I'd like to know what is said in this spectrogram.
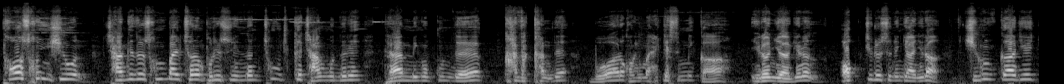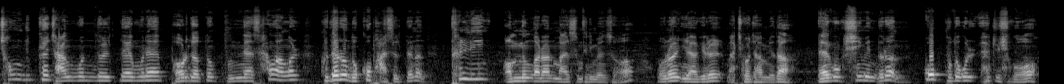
더 손쉬운 자기들 손발처럼 부릴 수 있는 청주회 장군들이 대한민국 군대에 가득한데 뭐하러 거기만 했겠습니까? 이런 이야기는 억지를 쓰는 게 아니라 지금까지 청주회 장군들 때문에 벌어졌던 군내 상황을 그대로 놓고 봤을 때는 틀림없는 거라는 말씀 드리면서 오늘 이야기를 마치고자 합니다. 애국 시민들은 꼭 구독을 해주시고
